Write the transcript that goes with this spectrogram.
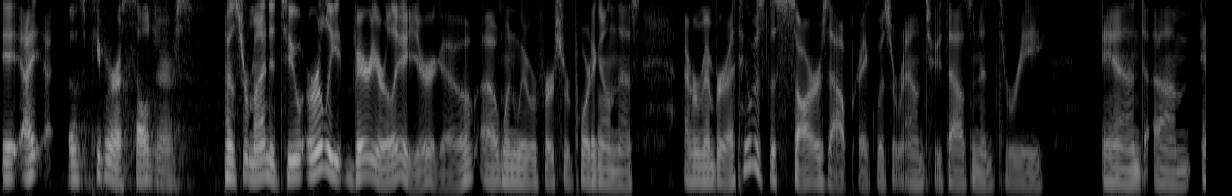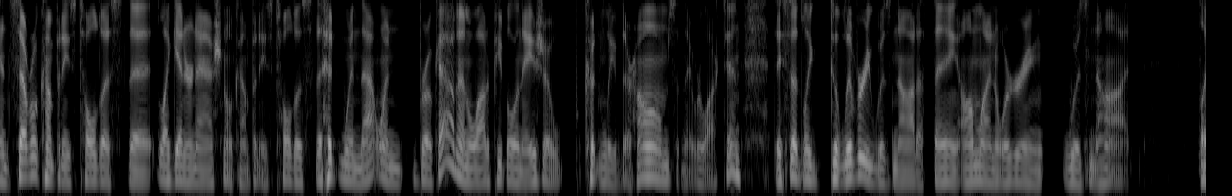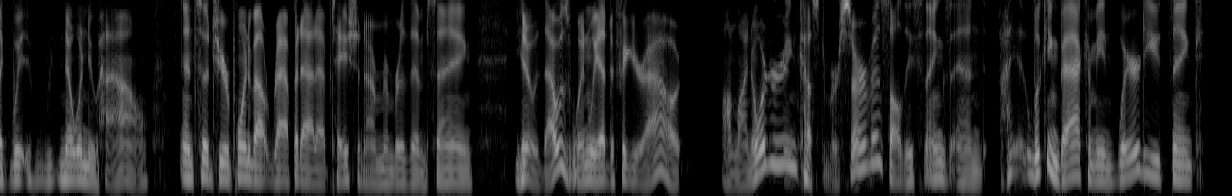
it, I those people are soldiers. I was reminded too early, very early a year ago, uh, when we were first reporting on this. I remember, I think it was the SARS outbreak was around 2003, and um, and several companies told us that like international companies told us that when that one broke out and a lot of people in Asia couldn't leave their homes and they were locked in they said like delivery was not a thing. Online ordering was not. Like we, no one knew how. And so to your point about rapid adaptation I remember them saying you know that was when we had to figure out online ordering customer service all these things. And I, looking back I mean where do you think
